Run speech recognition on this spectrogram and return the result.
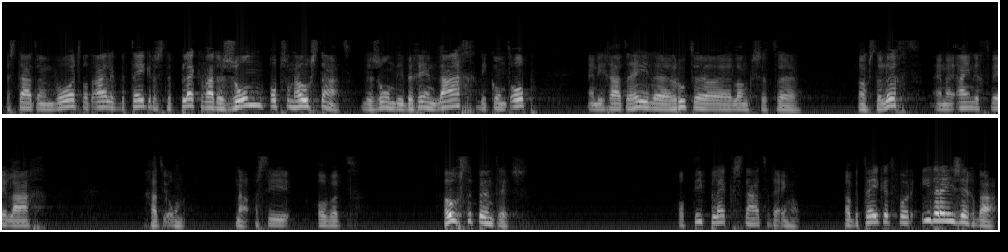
er staat een woord wat eigenlijk betekent, dat is de plek waar de zon op zijn hoog staat. De zon die begint laag, die komt op en die gaat de hele route eh, langs, het, uh, langs de lucht en hij eindigt weer laag, gaat hij onder. Nou, als die op het hoogste punt is, op die plek staat de engel. Dat betekent voor iedereen zichtbaar.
